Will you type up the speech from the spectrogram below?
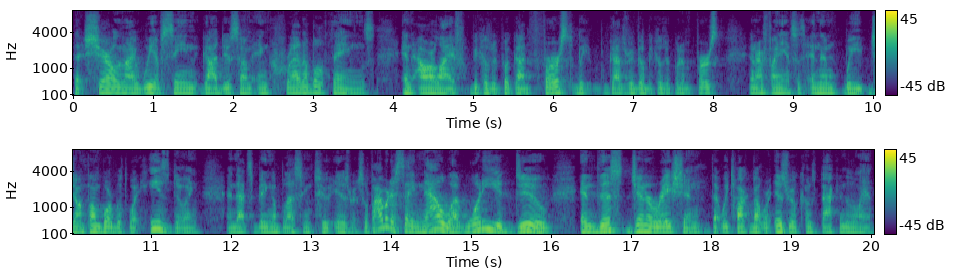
that Cheryl and I, we have seen God do some incredible things in our life because we put God first. We, God's revealed because we put Him first in our finances, and then we jump on board with what he's doing, and that's being a blessing to Israel. So if I were to say, now what? What do you do in this generation that we talk about where Israel comes back into the land?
